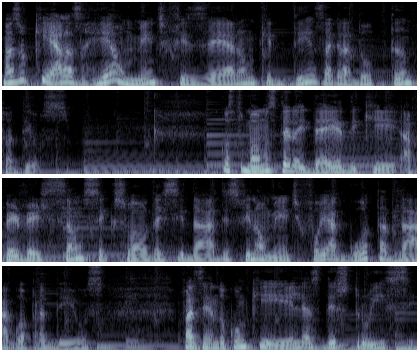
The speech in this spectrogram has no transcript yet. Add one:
Mas o que elas realmente fizeram que desagradou tanto a Deus? Costumamos ter a ideia de que a perversão sexual das cidades finalmente foi a gota d'água para Deus, fazendo com que ele as destruísse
